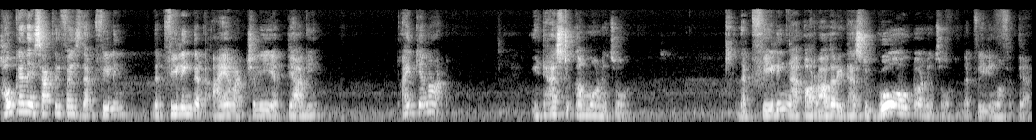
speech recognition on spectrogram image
How can I sacrifice that feeling? that feeling that I am actually a tyagi, I cannot. It has to come on its own. That feeling, or rather, it has to go out on its own, that feeling of a tyagi.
